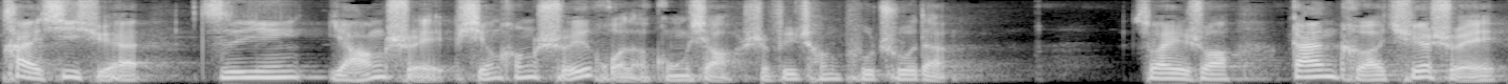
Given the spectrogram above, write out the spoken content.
太溪穴滋阴养水、平衡水火的功效是非常突出的。所以说，干咳缺水，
